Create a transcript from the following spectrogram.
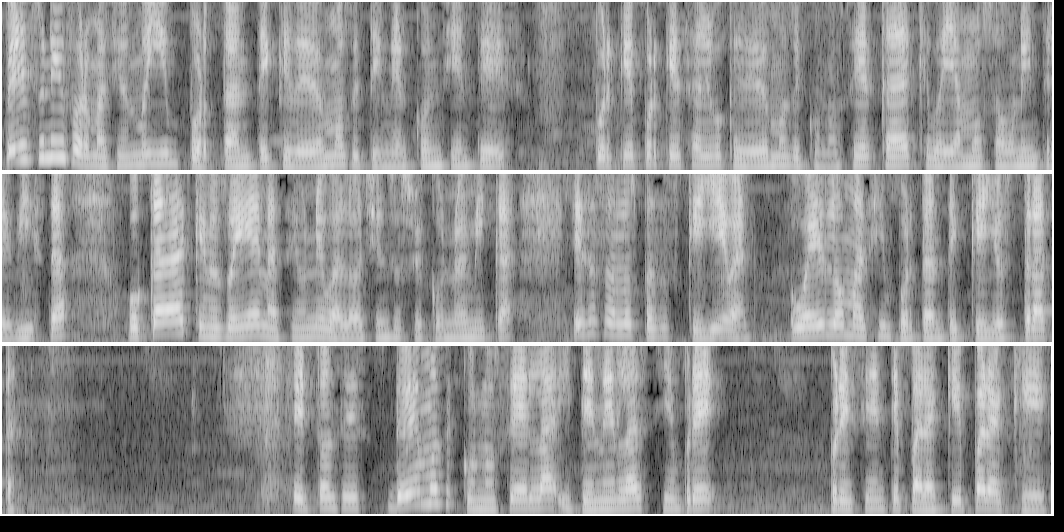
Pero es una información muy importante que debemos de tener conscientes ¿Por qué? Porque es algo que debemos de conocer cada que vayamos a una entrevista o cada que nos vayan a hacer una evaluación socioeconómica. Esos son los pasos que llevan o es lo más importante que ellos tratan. Entonces, debemos de conocerla y tenerla siempre presente. ¿Para qué? Para que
